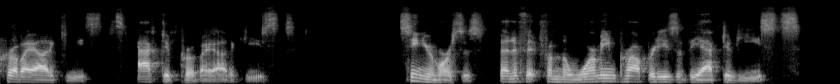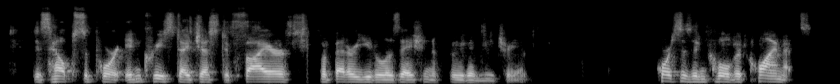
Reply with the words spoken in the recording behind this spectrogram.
probiotic yeasts, active probiotic yeasts. Senior horses benefit from the warming properties of the active yeasts. This helps support increased digestive fire for better utilization of food and nutrients. Horses in colder climates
